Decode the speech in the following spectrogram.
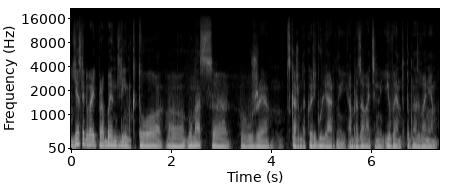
если говорить про BandLink, то э, у нас э, уже, скажем так, регулярный образовательный ивент под названием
